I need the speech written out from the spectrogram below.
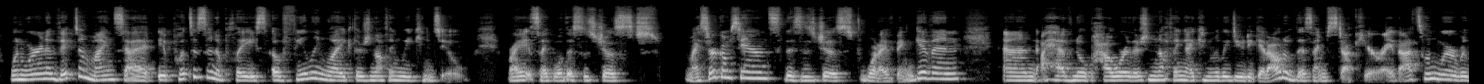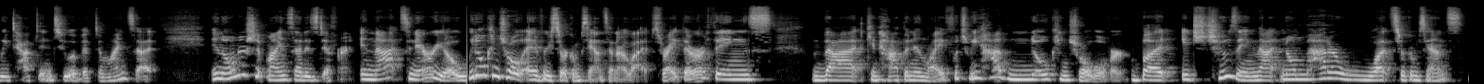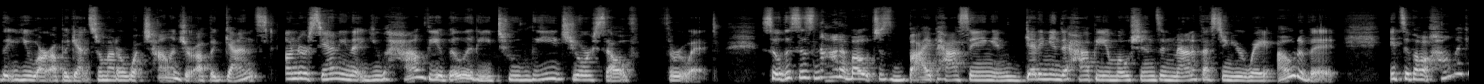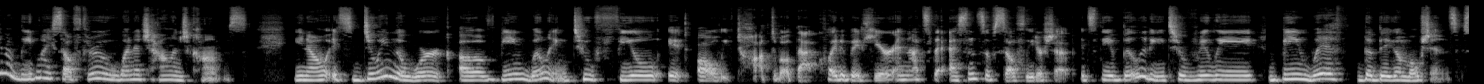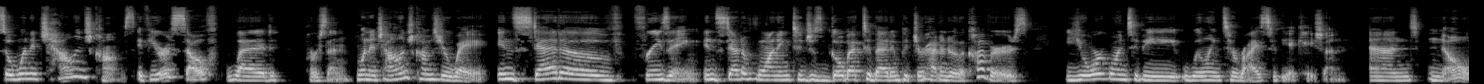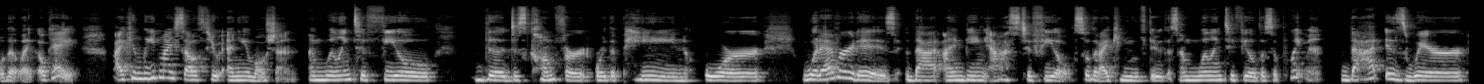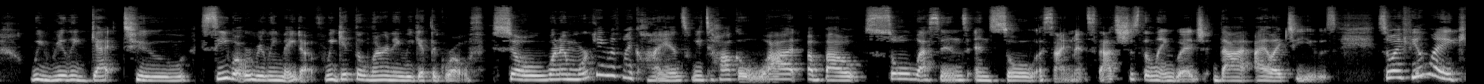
When we're in a victim mindset, it puts us in a place of feeling like there's nothing we can do, right? It's like, well, this is just my circumstance. This is just what I've been given and I have no power. There's nothing I can really do to get out of this. I'm stuck here, right? That's when we're really tapped into a victim mindset. An ownership mindset is different. In that scenario, we don't control every circumstance in our lives, right? There are things that can happen in life, which we have no control over. But it's choosing that no matter what circumstance that you are up against, no matter what challenge you're up against, understanding that you have the ability to lead yourself through it. So this is not about just bypassing and getting into happy emotions and manifesting your way out of it. It's about how am I going to lead myself through when a challenge comes? You know, it's doing the work of being willing to feel it all. We've talked about that quite a bit here. And that's the essence of self leadership. It's the ability to really be with the big emotions. So when a challenge comes, if you're a self led person. When a challenge comes your way, instead of freezing, instead of wanting to just go back to bed and put your head under the covers, you're going to be willing to rise to the occasion and know that, like, okay, I can lead myself through any emotion. I'm willing to feel the discomfort or the pain or whatever it is that I'm being asked to feel so that I can move through this. I'm willing to feel disappointment. That is where we really get to see what we're really made of. We get the learning, we get the growth. So when I'm working with my clients, we talk a lot about soul lessons and soul assignments. That's just the language that I like to use. So I feel like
